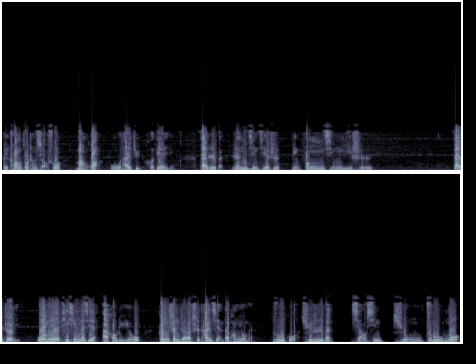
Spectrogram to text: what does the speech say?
被创作成小说、漫画、舞台剧和电影，在日本人尽皆知，并风行一时。在这里，我们也提醒那些爱好旅游，更甚者是探险的朋友们：如果去日本，小心熊出没。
